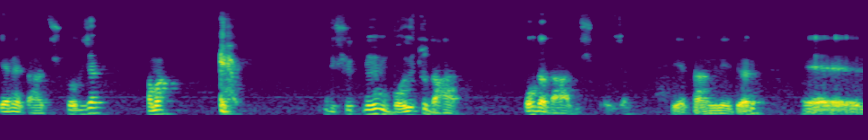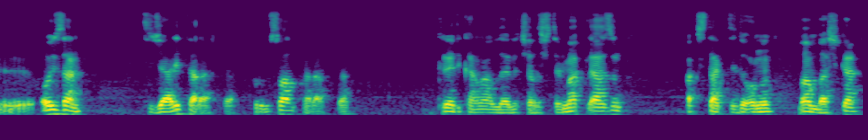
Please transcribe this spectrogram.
gene daha düşük olacak ama düşüklüğün boyutu daha o da daha düşük olacak diye tahmin ediyorum. Ee, o yüzden ticari tarafta, kurumsal tarafta kredi kanallarını çalıştırmak lazım. Aksi takdirde onun bambaşka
